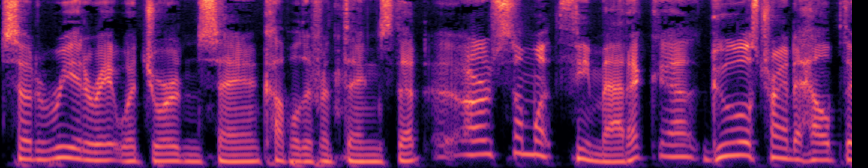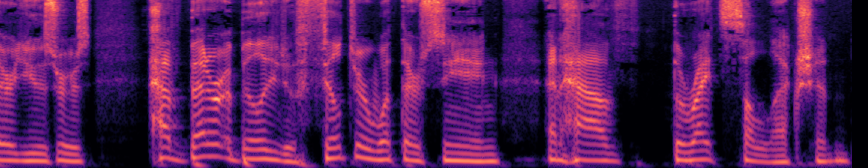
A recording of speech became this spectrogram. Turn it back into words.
So to reiterate what Jordan's saying, a couple different things that are somewhat thematic. Uh, Google's trying to help their users have better ability to filter what they're seeing and have the right selection.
